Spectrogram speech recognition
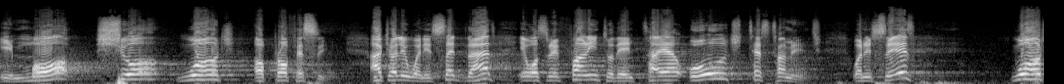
a more sure word of prophecy. Actually, when he said that, he was referring to the entire Old Testament. When he says, word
